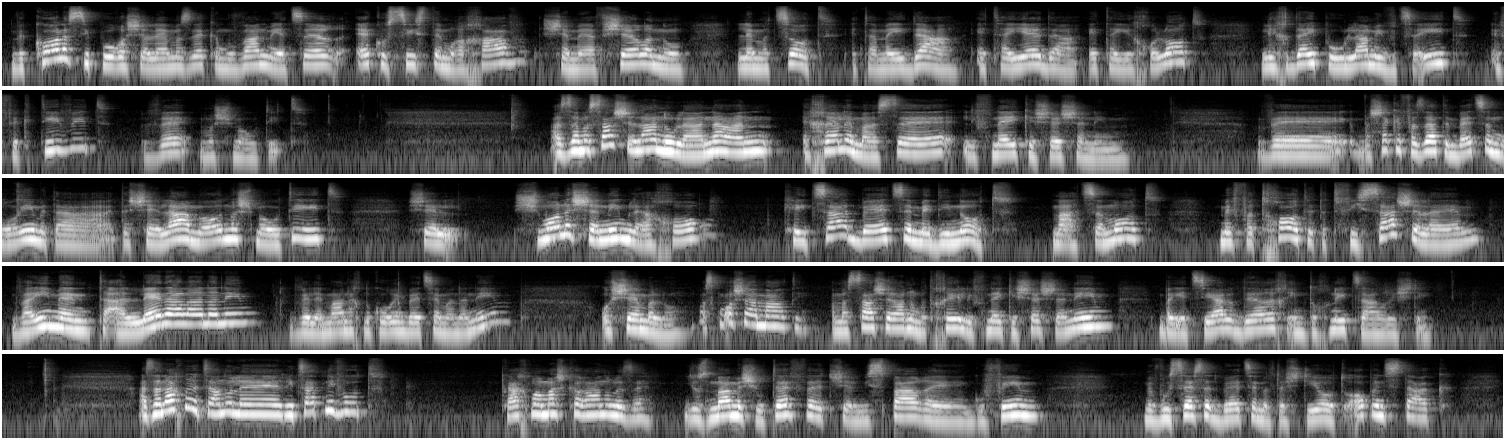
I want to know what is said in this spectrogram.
וכל הסיפור השלם הזה כמובן מייצר אקו סיסטם רחב שמאפשר לנו למצות את המידע, את הידע, את היכולות, לכדי פעולה מבצעית אפקטיבית ומשמעותית. אז המסע שלנו לענן החל למעשה לפני כשש שנים. ובשקף הזה אתם בעצם רואים את השאלה המאוד משמעותית של שמונה שנים לאחור, כיצד בעצם מדינות, מעצמות, מפתחות את התפיסה שלהם, והאם הן תעלנה על העננים, ולמה אנחנו קוראים בעצם עננים, או שמא לא. אז כמו שאמרתי, המסע שלנו מתחיל לפני כשש שנים, ביציאה לדרך עם תוכנית צה"ל רשתי. אז אנחנו יצאנו לריצת ניווט. כך ממש קראנו לזה. יוזמה משותפת של מספר uh, גופים, מבוססת בעצם על תשתיות OpenStack,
